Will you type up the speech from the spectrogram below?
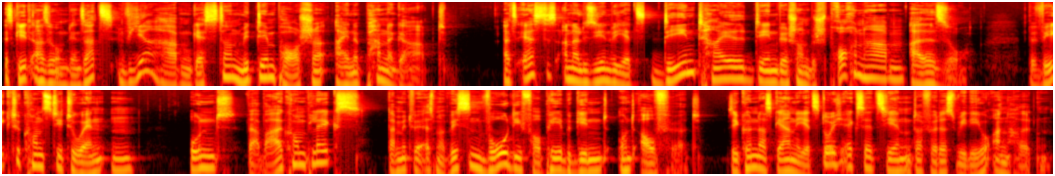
Es geht also um den Satz, wir haben gestern mit dem Porsche eine Panne gehabt. Als erstes analysieren wir jetzt den Teil, den wir schon besprochen haben, also bewegte Konstituenten und Verbalkomplex, damit wir erstmal wissen, wo die VP beginnt und aufhört. Sie können das gerne jetzt durchexerzieren und dafür das Video anhalten.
